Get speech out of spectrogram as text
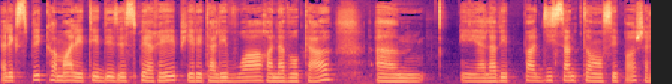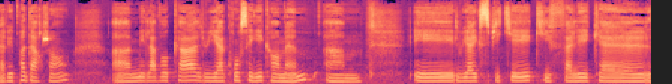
elle explique comment elle était désespérée, puis elle est allée voir un avocat. Euh, et elle avait pas 10 cents dans ses poches, elle avait pas d'argent, euh, mais l'avocat lui a conseillé quand même. Et lui a expliqué qu'il fallait qu'elle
